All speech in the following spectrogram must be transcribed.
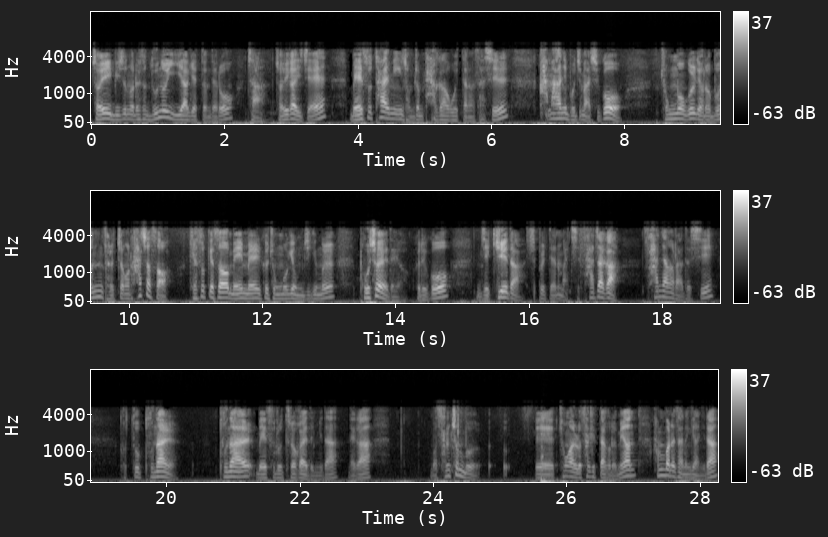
저희 미주노에서 누누이 이야기했던 대로 자 저희가 이제 매수 타이밍이 점점 다가오고 있다는 사실 가만히 보지 마시고 종목을 여러분 결정을 하셔서 계속해서 매일매일 그 종목의 움직임을 보셔야 돼요. 그리고 이제 기회다 싶을 때는 마치 사자가 사냥을 하듯이 그것도 분할 분할 매수로 들어가야 됩니다. 내가 뭐 3천불의 총알로 사겠다 그러면 한 번에 사는 게 아니라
